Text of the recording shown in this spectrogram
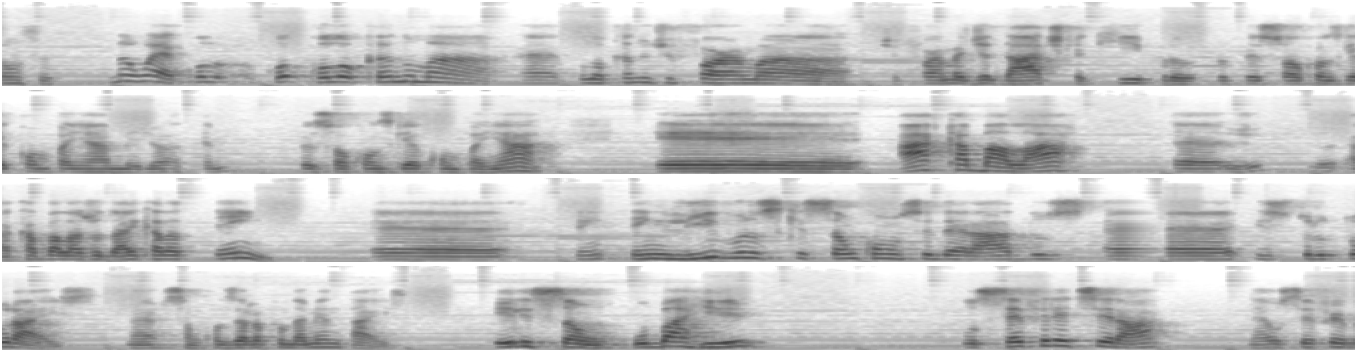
São... Não, é, colo colocando uma. É, colocando de forma, de forma didática aqui para o pessoal conseguir acompanhar melhor, até o pessoal conseguir acompanhar, é, a Kabbalah é, a Kabbalah judaica ela tem, é, tem, tem, livros que são considerados é, estruturais, né? são considerados fundamentais. Eles são o Bahir, o Sefer Etzirah, né? o Sefer,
